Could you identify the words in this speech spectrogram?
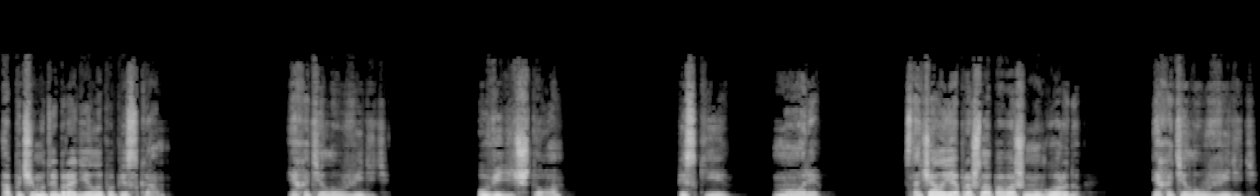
А почему ты бродила по пескам? Я хотела увидеть. Увидеть что? Пески, море. Сначала я прошла по вашему городу. Я хотела увидеть.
